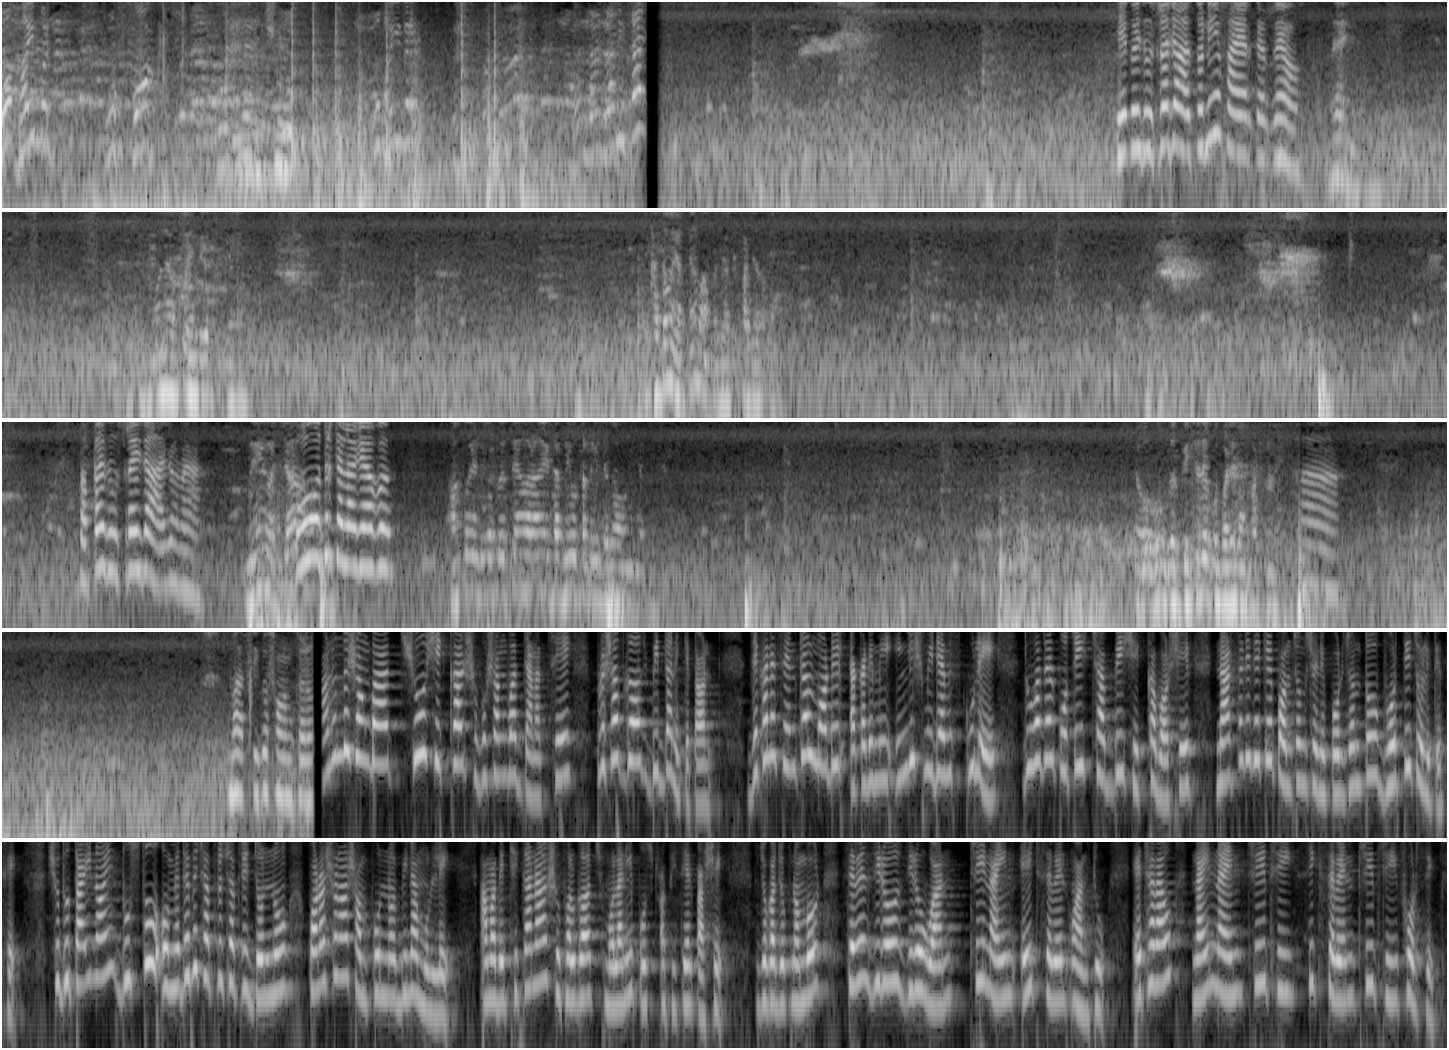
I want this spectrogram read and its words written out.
ओ भाई मर oh fuck oh ओ भाई इधर ये कोई दूसरा जहाज़ तो नहीं फायर कर रहे हो? नहीं। खत्म हो जाते हैं ना वहाँ पर जाके फट जाते हैं। पापा ये दूसरा ही जहाज होना है नहीं बच्चा वो उधर चला गया अब हमको इंडिकेटर देते हैं और इधर नहीं उतरने की जगह होनी चाहिए तो वो उधर पीछे से कोई बड़े बम फट रहे हैं हाँ মাসি को फोन करो আনন্দ সংবাদ সুশিক্ষার শুভ সংবাদ জানাচ্ছে প্রসাদগঞ্জ বিদ্যানিকেতন যেখানে central model academy English medium স্কুলে দু হাজার পঁচিশ ছাব্বিশ শিক্ষাবর্ষের নার্সারি থেকে পঞ্চম শ্রেণি পর্যন্ত ভর্তি চলিতেছে। শুধু তাই নয়, দুস্থ ও মেধাবী ছাত্রছাত্রীর জন্য পড়াশোনা সম্পূর্ণ বিনামূল্যে। আমাদের ঠিকানা সুফলগঞ্জ, মোলানি পোস্ট অফিসের পাশে। যোগাযোগ number seven zero zero one three nine eight seven one two. এছাড়াও nine nine three three six seven three three four six.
